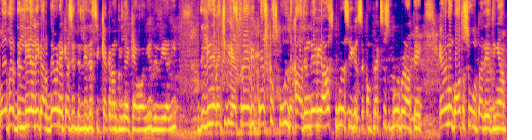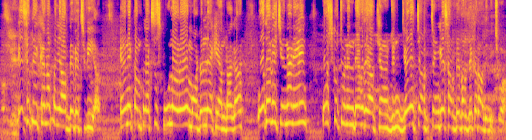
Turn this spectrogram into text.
ਉਹ ਫਿਰ ਦਿੱਲੀ ਵਾਲੀ ਕਰਦੇ ਹੋਣੇ ਕਿ ਅਸੀਂ ਦਿੱਲੀ ਦੇ ਸਿੱਖਿਆ ਕ੍ਰਾਂਤੀ ਲੈ ਕੇ ਆਵਾਂਗੇ, ਦਿੱਲੀ ਵਾਲੀ। ਦਿੱਲੀ ਦੇ ਵਿੱਚ ਵੀ ਇਸ ਤਰ੍ਹਾਂ ਵੀ ਕੁਝ ਕੁ ਸਕੂਲ ਦਿਖਾ ਦਿੰਦੇ ਵੀ ਆਹ ਸਕੂਲ ਅਸੀਂ ਕੰਪਲੈਕਸ ਸਕੂਲ ਬਣਾਤੇ, ਇਹਨਾਂ ਨੂੰ ਬਹੁਤ ਸਹੂਲਤਾਂ ਦੇਤੀਆਂ। ਇਸੇ ਤਰੀਕੇ ਨਾਲ ਪੰਜਾਬ ਦੇ ਵਿੱਚ ਵੀ ਆ। ਇਹਨਾਂ ਨੇ ਕੰਪਲੈਕਸ ਸਕੂਲ ਵਾਲਾ ਮਾਡਲ ਲੈ ਕੇ ਆਂਦਾਗਾ ਉਹਦੇ ਵਿੱਚ ਇਹਨਾਂ ਨੇ ਕੁਝ ਕੁ ਚੁਣਿੰਦੇ ਵਿਦਿਆਰਥੀਆਂ ਨੂੰ, ਜਿਨ- ਜਿਹੜੇ ਚਰ- ਚੰਗੇ ਸਰਦੇ ਵਰਦੇ ਘਰਾਂ ਦੇ ਵਿੱਚੋਂ ਆ।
